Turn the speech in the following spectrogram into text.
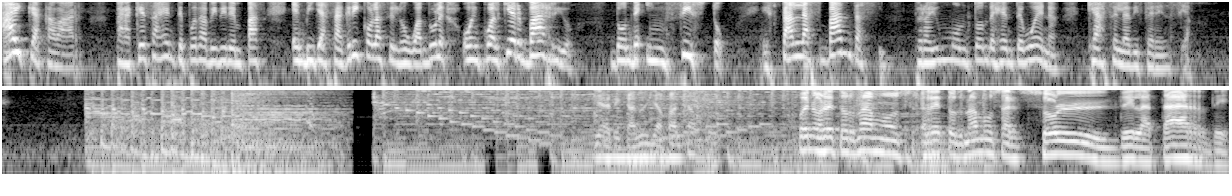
hay que acabar para que esa gente pueda vivir en paz en villas agrícolas, en los guandules o en cualquier barrio donde, insisto, están las bandas, pero hay un montón de gente buena que hace la diferencia. Ya, Ricardo, ya falta. Bueno, retornamos, retornamos al sol de la tarde.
